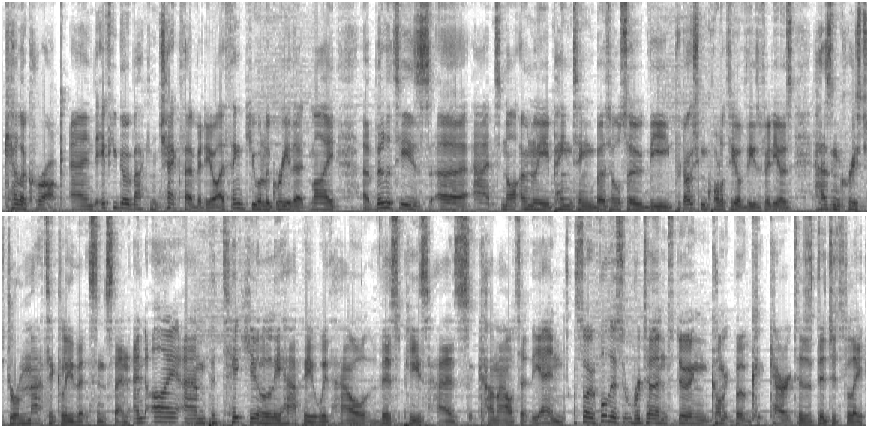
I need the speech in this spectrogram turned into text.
Killer Croc, and if you go back and check that video, I think you will agree that my abilities uh, at not only painting but also the production quality of these videos has increased dramatically since then, and I am particularly happy with how this piece has come out at the end. So for this return to doing comic book characters digitally,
